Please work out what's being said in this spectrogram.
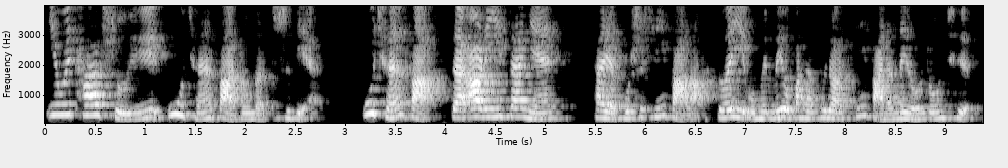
因为它属于物权法中的知识点。物权法在二零一三年它也不是新法了，所以我们没有把它归到新法的内容中去。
